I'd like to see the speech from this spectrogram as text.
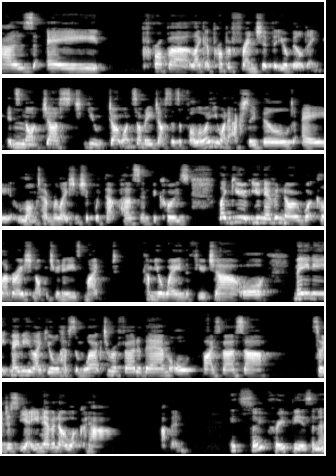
as a proper, like a proper friendship that you're building. It's Mm. not just, you don't want somebody just as a follower. You want to actually build a long term relationship with that person because, like, you, you never know what collaboration opportunities might come your way in the future or maybe maybe like you'll have some work to refer to them or vice versa so just yeah you never know what could ha- happen It's so creepy, isn't it?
